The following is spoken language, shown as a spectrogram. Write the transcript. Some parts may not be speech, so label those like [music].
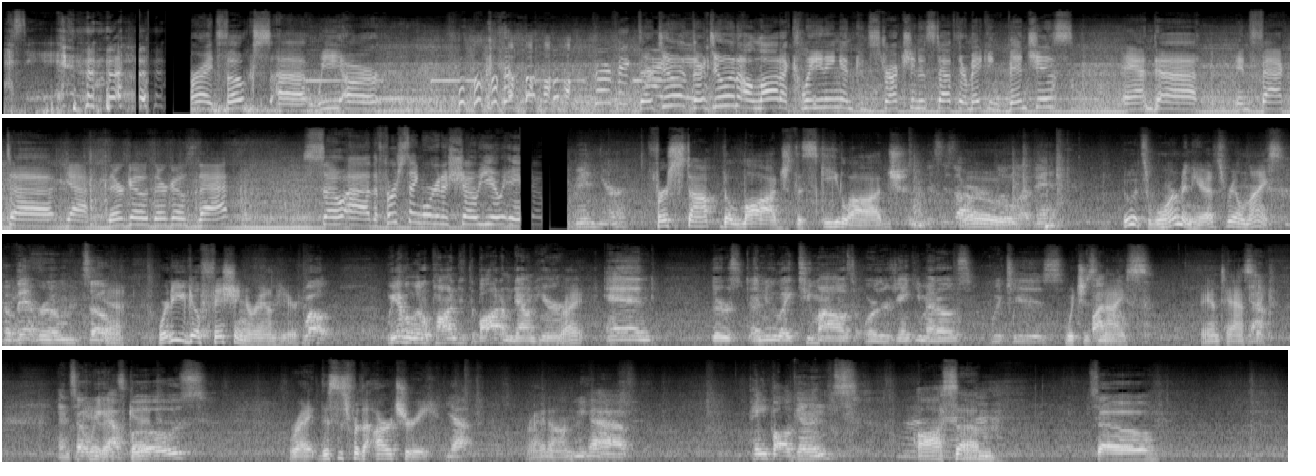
[laughs] All right, folks. Uh, we are. [laughs] Perfect. They're doing. They're doing a lot of cleaning and construction and stuff. They're making benches, and uh, in fact, uh, yeah, there go. There goes that. So uh, the first thing we're going to show you is been here. first stop the lodge, the ski lodge. This is our Whoa. little event Ooh, it's warm in here. That's real nice. event room. So, Yeah. Where do you go fishing around here? well, we have a little pond at the bottom down here. Right. And there's a new lake two miles, or there's Yankee Meadows, which is Which is nice. miles. Fantastic. Yeah. And so Okay, we have good. bows. Right. This is for the archery. Yeah. Right on. We have paintball guns. Awesome. So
